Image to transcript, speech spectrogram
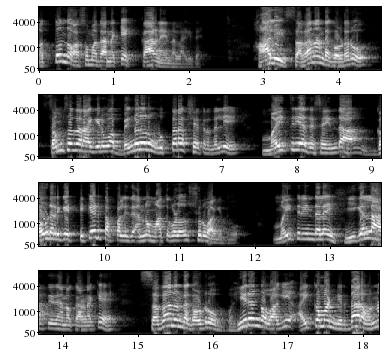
ಮತ್ತೊಂದು ಅಸಮಾಧಾನಕ್ಕೆ ಕಾರಣ ಎನ್ನಲಾಗಿದೆ. ಹಾಲಿ ಸದಾನಂದ ಗೌಡರು ಸಂಸದರಾಗಿರುವ ಬೆಂಗಳೂರು ಉತ್ತರ ಕ್ಷೇತ್ರದಲ್ಲಿ ಮೈತ್ರಿಯ ದೆಸೆಯಿಂದ ಗೌಡರಿಗೆ ಟಿಕೆಟ್ ತಪ್ಪಲಿದೆ ಅನ್ನೋ ಮಾತುಗಳು ಶುರುವಾಗಿದ್ವು. ಮೈತ್ರಿಯಿಂದಲೇ ಹೀಗೆಲ್ಲ ಆಗ್ತಿದೆ ಅನ್ನೋ ಕಾರಣಕ್ಕೆ ಸದಾನಂದ ಗೌಡರು ಬಹಿರಂಗವಾಗಿ ಹೈಕಮಾಂಡ್ ನಿರ್ಧಾರವನ್ನ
